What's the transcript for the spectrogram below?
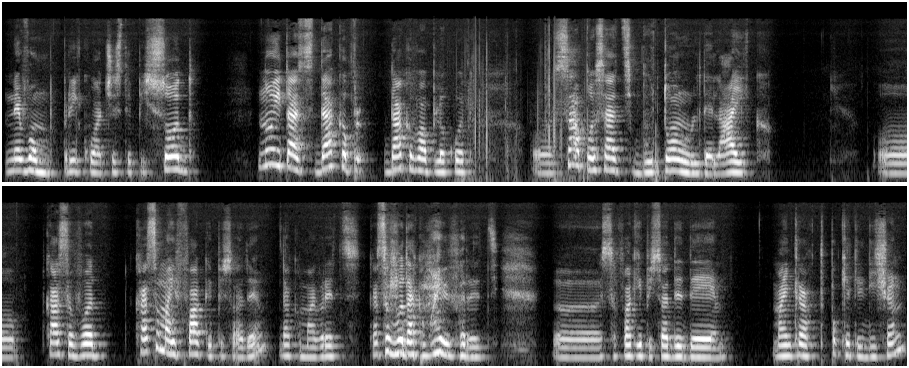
ne vom opri cu acest episod. Nu uitați, dacă, dacă v-a plăcut, uh, să apăsați butonul de like uh, ca să văd, ca să mai fac episoade, dacă mai vreți, ca să văd dacă mai vreți uh, să fac episoade de Minecraft Pocket Edition.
